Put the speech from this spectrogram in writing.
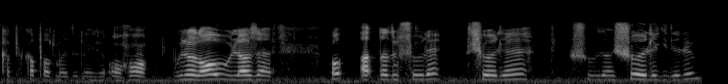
Kapı kapanmadı neyse. Aha. Bu ne la lazer. Hop atladım şöyle. Şöyle. Şuradan şöyle gidelim.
